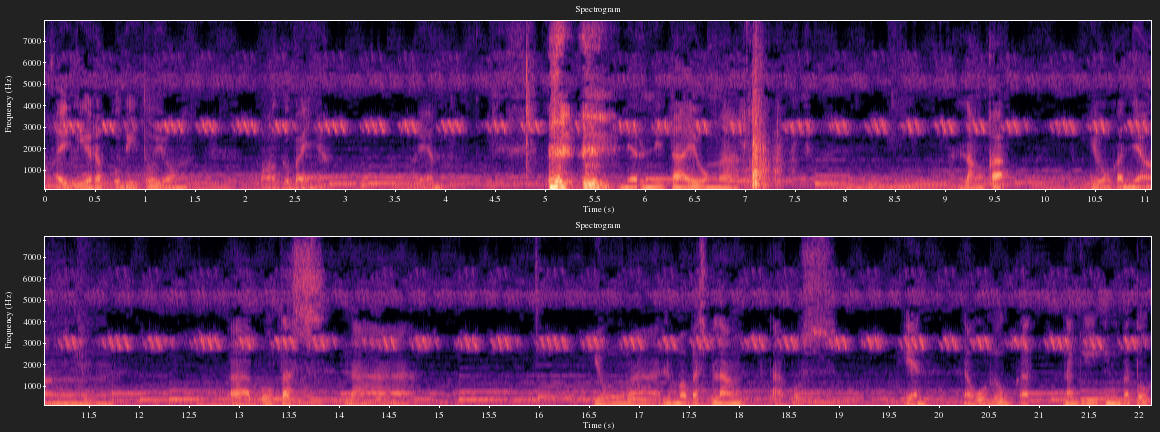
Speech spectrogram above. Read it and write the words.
nakailira po dito yung mga gabay niya. Ayan. Meron din tayong ah, langka. Yung kanyang ah, prutas na yung ah, lumabas lang tapos yan nahulog at nagiging bato.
